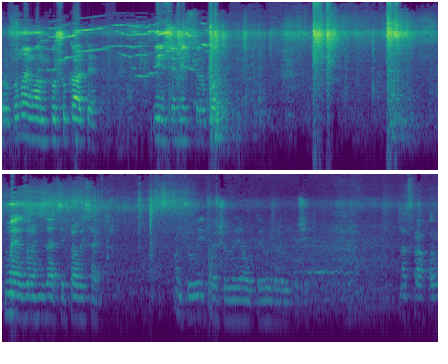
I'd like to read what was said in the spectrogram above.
Пропоную вам пошукати інше місце роботи. Ми з організації Правий сектор. Вон чоловік пише заяву, та й ви зразу пишіть. Над прапором.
